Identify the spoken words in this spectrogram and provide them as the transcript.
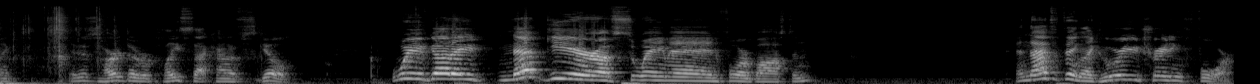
Like, it is hard to replace that kind of skill. We've got a Netgear of Swayman for Boston. And that's the thing, like, who are you trading for?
